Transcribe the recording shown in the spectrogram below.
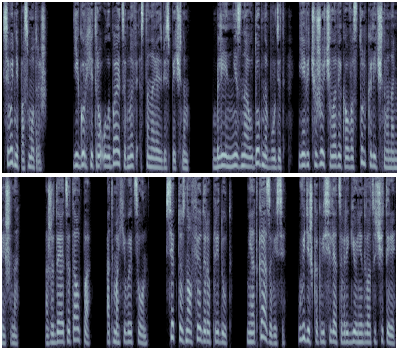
Сегодня посмотришь. Егор хитро улыбается, вновь становясь беспечным. Блин, не знаю, удобно будет. Я ведь чужой человек, а у вас столько личного намешано. Ожидается толпа, отмахивается он. Все, кто знал Федора, придут. Не отказывайся. Увидишь, как веселятся в регионе 24.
